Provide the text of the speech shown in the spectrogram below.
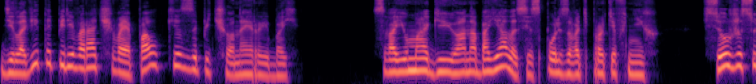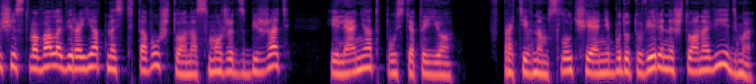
деловито переворачивая палки с запеченной рыбой. Свою магию она боялась использовать против них. Все же существовала вероятность того, что она сможет сбежать, или они отпустят ее. В противном случае они будут уверены, что она ведьма,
